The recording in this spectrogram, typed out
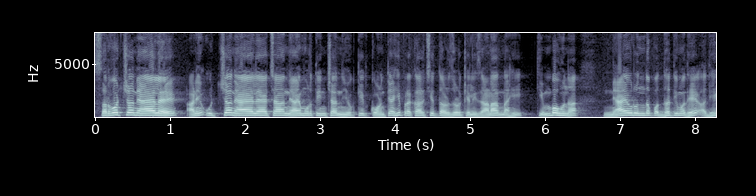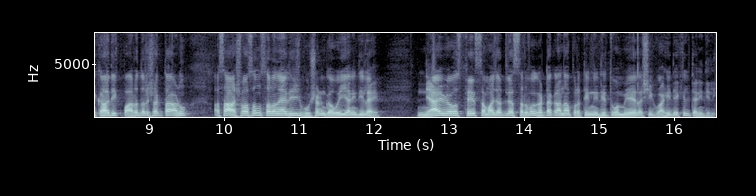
सर्वोच्च न्यायालय आणि उच्च न्यायालयाच्या न्यायमूर्तींच्या नियुक्तीत कोणत्याही प्रकारची तडजोड केली जाणार नाही. किंबहुना न्यायवृंद पद्धतीमध्ये अधिकाधिक पारदर्शकता आणू असं आश्वासन सरन्यायाधीश भूषण गवई यांनी दिलंय. न्यायव्यवस्थेत समाजातल्या सर्व घटकांना प्रतिनिधित्व मिळेल अशी ग्वाही देखील त्यांनी दिली.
